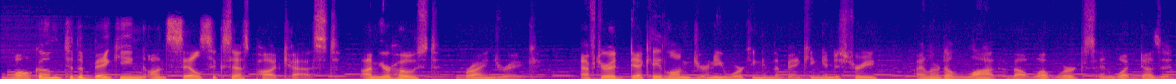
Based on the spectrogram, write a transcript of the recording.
Welcome to the Banking on Sales Success podcast. I'm your host, Brian Drake. After a decade long journey working in the banking industry, I learned a lot about what works and what doesn't,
